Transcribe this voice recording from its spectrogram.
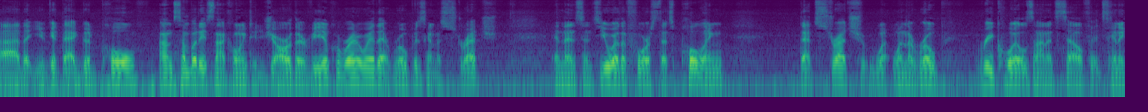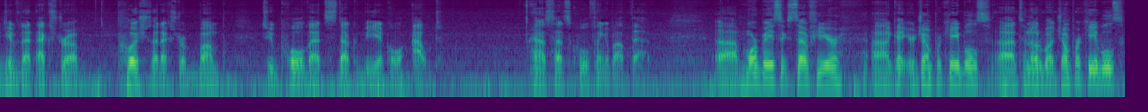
uh, that you get that good pull on somebody. It's not going to jar their vehicle right away. That rope is going to stretch. And then since you are the force that's pulling, that stretch, when the rope recoils on itself, it's going to give that extra push, that extra bump to pull that stuck vehicle out. Uh, so that's cool thing about that. Uh, more basic stuff here. Uh, got your jumper cables. Uh, to note about jumper cables,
